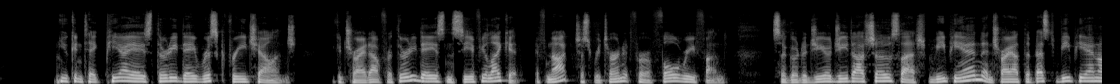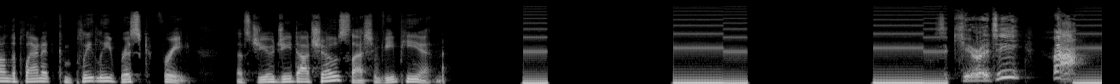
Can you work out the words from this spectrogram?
you can take PIA's 30 day risk free challenge. You can try it out for 30 days and see if you like it. If not, just return it for a full refund. So go to gog.show slash VPN and try out the best VPN on the planet completely risk free. That's gog.show slash VPN. Security? Ha!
